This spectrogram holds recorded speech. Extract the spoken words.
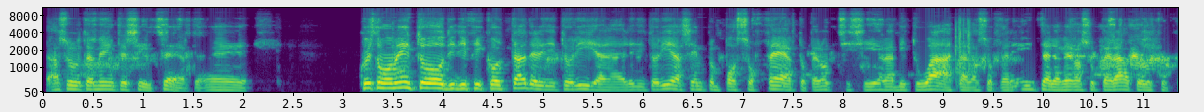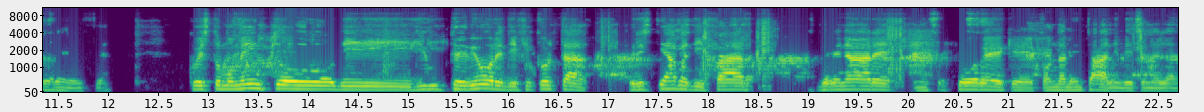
Assolutamente sì, certo. Questo momento di difficoltà dell'editoria, l'editoria ha sempre un po' sofferto, però ci si era abituata alla sofferenza ed aveva superato le sofferenze questo momento di, di ulteriore difficoltà rischiava di far sdrenare un settore che è fondamentale invece nella,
